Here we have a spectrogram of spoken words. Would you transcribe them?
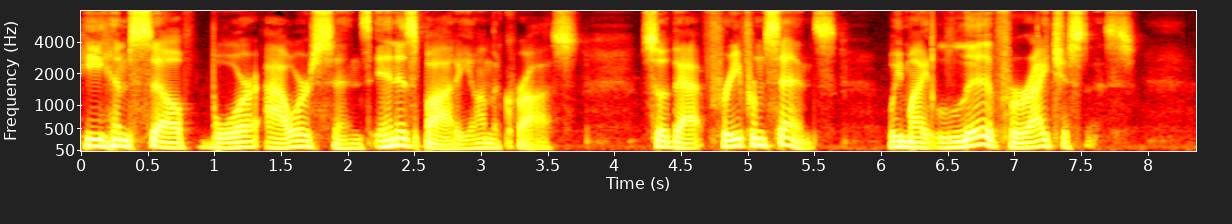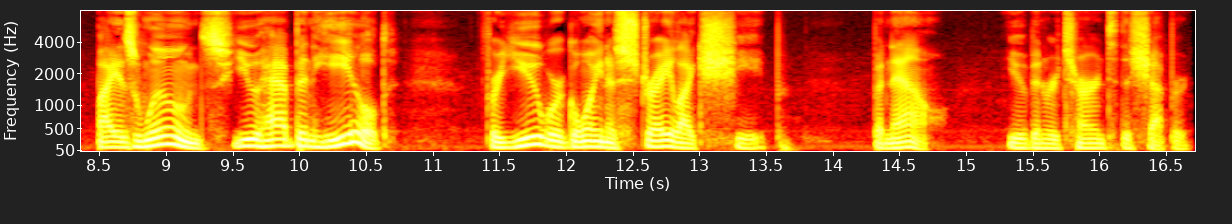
He himself bore our sins in his body on the cross, so that, free from sins, we might live for righteousness. By his wounds you have been healed, for you were going astray like sheep. But now, you have been returned to the shepherd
